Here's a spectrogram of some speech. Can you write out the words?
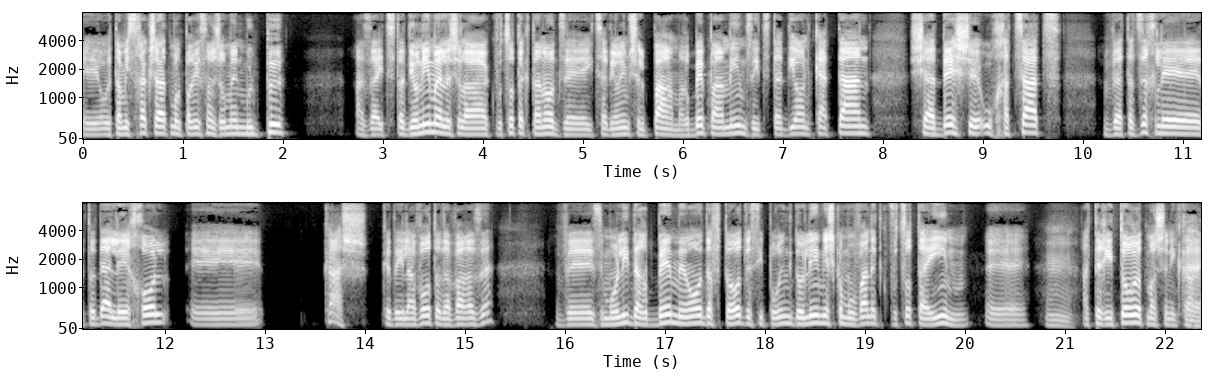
אה, או את המשחק שהיה אתמול פריס סן ג'רמן מול פו, אז האיצטדיונים האלה של הקבוצות הקטנות זה איצטדיונים של פעם. הרבה פעמים זה איצטדיון קטן, שהדשא הוא חצץ, ואתה צריך, ל, אתה יודע, לאכול אה, קש כדי לעבור את הדבר הזה. וזה מוליד הרבה מאוד הפתעות וסיפורים גדולים. יש כמובן את קבוצות האיים, אה, Mm. הטריטוריות, מה שנקרא. כן.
